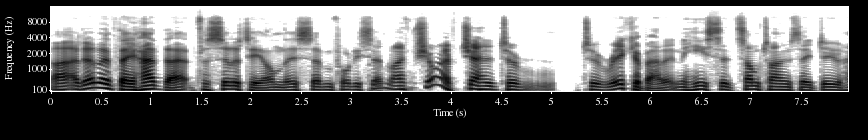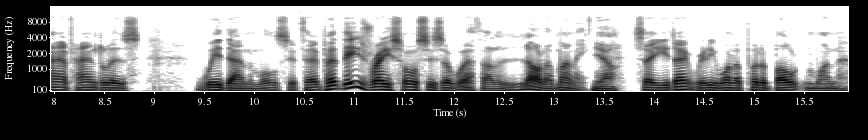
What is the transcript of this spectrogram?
I don't know if they had that facility on this 747. I'm sure I've chatted to to Rick about it, and he said sometimes they do have handlers with animals if they but these racehorses are worth a lot of money Yeah. so you don't really want to put a bolt in one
